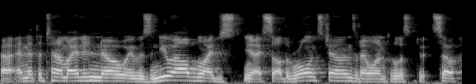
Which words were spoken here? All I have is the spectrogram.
Uh, and at the time, I didn't know it was a new album. I just, you know, I saw the Rolling Stones and I wanted to listen to it. So,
